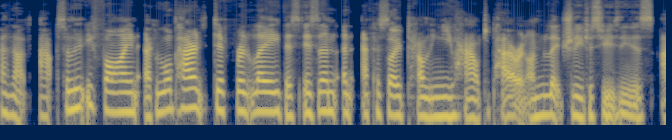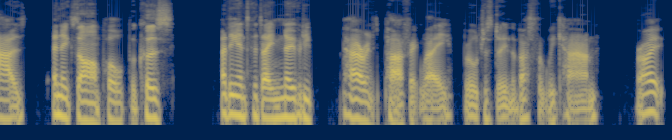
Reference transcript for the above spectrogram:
and that's absolutely fine, everyone parents differently. This isn't an episode telling you how to parent. I'm literally just using this as an example because at the end of the day, nobody parents perfectly. We're all just doing the best that we can, right?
